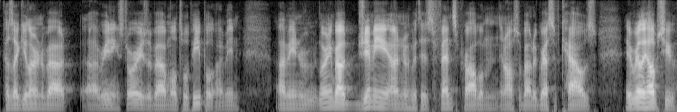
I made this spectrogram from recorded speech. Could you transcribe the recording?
because like you learn about uh, reading stories about multiple people. I mean, I mean learning about Jimmy on with his fence problem and also about aggressive cows it really helps you.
